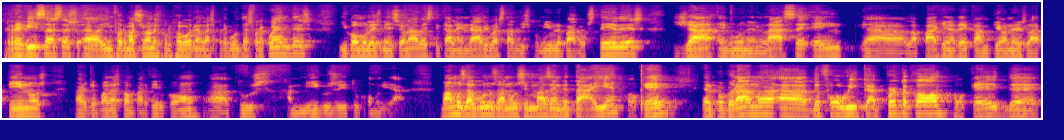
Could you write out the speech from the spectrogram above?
Revisa estas ah, informaciones, por favor, en las preguntas frecuentes. Y como les mencionaba, este calendario va a estar disponible para ustedes ya en un enlace en ah, la página de Campeones Latinos para que puedas compartir con ah, tus amigos y tu comunidad. Vamos a algunos anuncios más en detalle, ¿ok? El programa The Four Week Protocol, ¿ok? De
